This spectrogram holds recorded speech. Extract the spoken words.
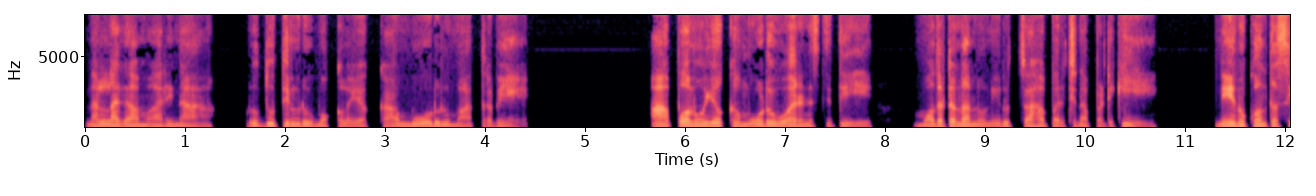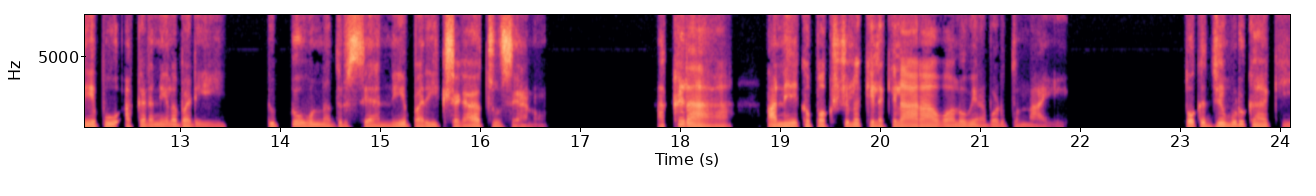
నల్లగా మారిన రుద్దుతిరుగుడు మొక్కల యొక్క మోడులు మాత్రమే. ఆ పొలం యొక్క మోడువారిన స్థితి మొదట నన్ను నిరుత్సాహపరిచినప్పటికీ నేను కొంతసేపు అక్కడ నిలబడి చుట్టూ ఉన్న దృశ్యాన్ని పరీక్షగా చూశాను. అక్కడ అనేక పక్షుల కిలకిలారావాలు వినబడుతున్నాయి. ఒక జముడు కాకి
